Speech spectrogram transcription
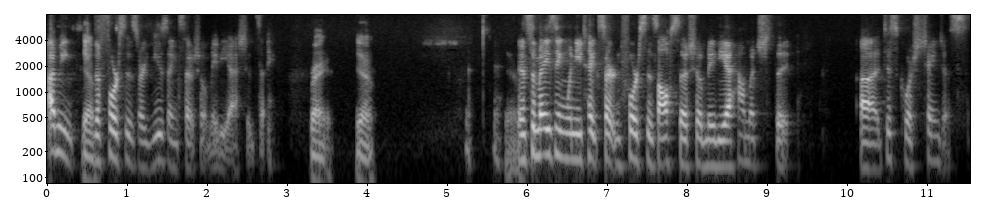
I mean, Yeah. the forces are using social media. I should say. Right. Yeah. And it's amazing when you take certain forces off social media how much the uh, discourse changes.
